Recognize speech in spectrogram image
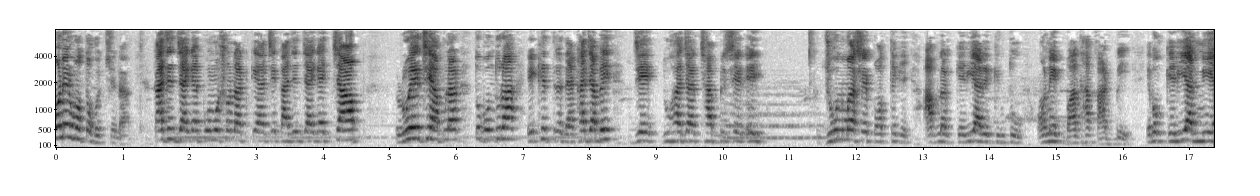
মনের মতো হচ্ছে না, কাজের জায়গায় প্রমোশন আটকে আছে, কাজের জায়গায় চাপ রয়েছে আপনার, তো বন্ধুরা, এক্ষেত্রে দেখা যাবে যে দু হাজার ছাব্বিশের এই জুন মাসের পর থেকে আপনার কেরিয়ারে কিন্তু অনেক বাধা কাটবে। এবং কেরিয়ার নিয়ে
